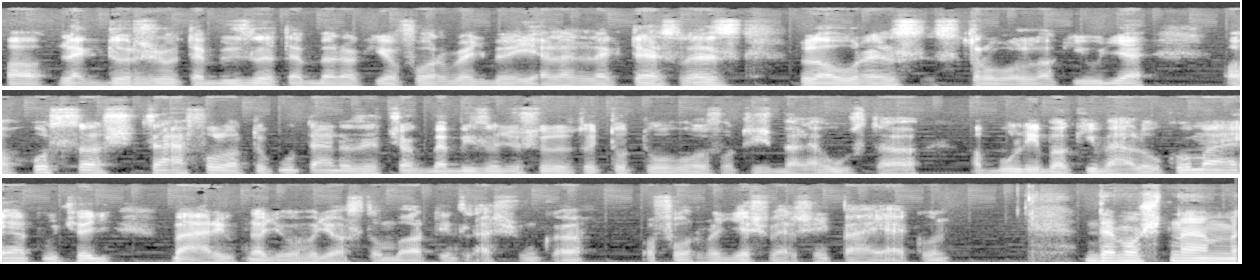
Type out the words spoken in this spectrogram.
a legdörzsöltebb üzletember, aki a Form 1 jelenleg tesz, ez Lawrence Stroll, aki ugye a hosszas cáfolatok után azért csak bebizonyosodott, hogy Toto Wolfot is belehúzta a buliba kiváló komáját, úgyhogy várjuk nagyon, hogy Aston Martint lássunk a, a Form 1-es versenypályákon. De most nem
